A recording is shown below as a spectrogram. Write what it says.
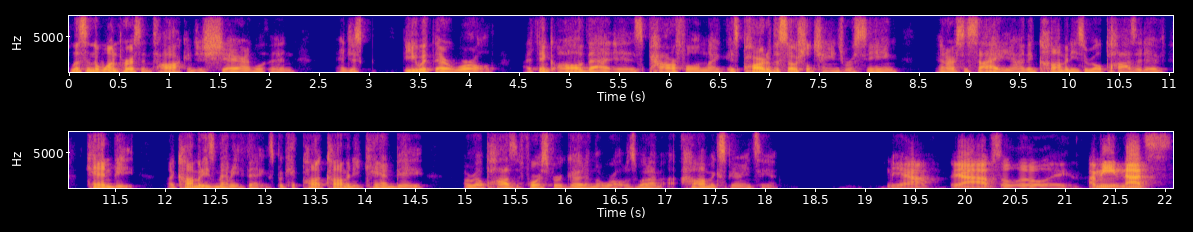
listen to one person talk and just share and and and just be with their world. I think all of that is powerful and like is part of the social change we're seeing in our society. Know, I think comedy is a real positive, can be like comedy's many things, but comedy can be a real positive force for good in the world is what I'm, how I'm experiencing it. Yeah. Yeah, absolutely. I mean, that's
